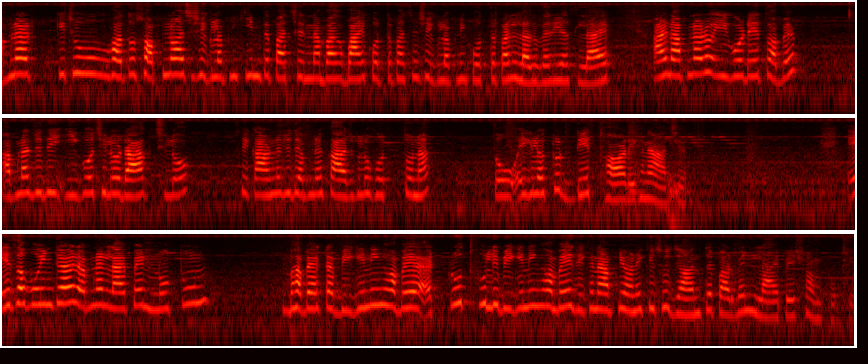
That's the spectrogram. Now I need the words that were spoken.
আপনার কিছু হয়তো স্বপ্ন আছে, সেগুলো আপনি কিনতে পারছেন না বা বাই করতে পারছেন, সেগুলো আপনি করতে পারেন লাক্সারিয়াস লাইফ অ্যান্ড আপনারও ইগো ডেথ হবে। আপনার যদি ইগো ছিল, রাগ ছিল সেই কারণে যদি আপনার কাজগুলো হতো না, তো এইগুলো একটু ডেথ হওয়ার এখানে আছে। এইসব উইন্টার আপনার লাইফের নতুন ভাবে একটা বিগিনিং হবে ট্রুথফুলি বিগিনিং হবে, যেখানে আপনি অনেক কিছু জানতে পারবেন লাইফের সম্পর্কে।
